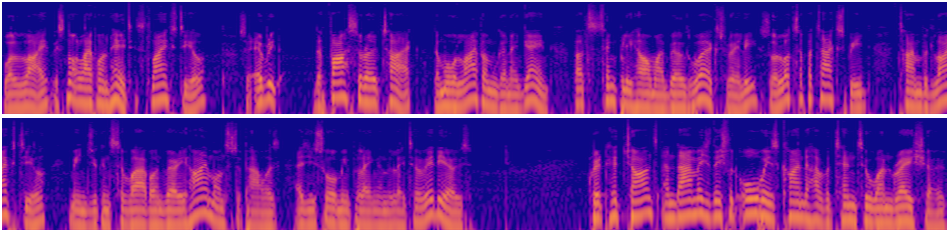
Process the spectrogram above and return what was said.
well, life. It's not life on hit, it's life steal. So every the faster I attack, the more life I'm gonna gain. That's simply how my build works, really. So lots of attack speed, timed with life steal, means you can survive on very high monster powers, as you saw me playing in the later videos. Crit hit chance and damage, they should always kind of have a 10 to 1 ratio,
